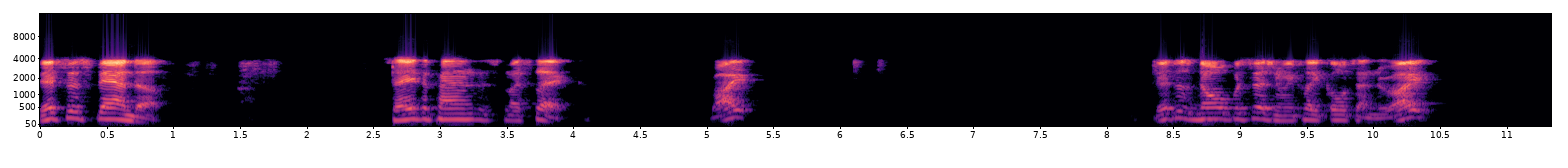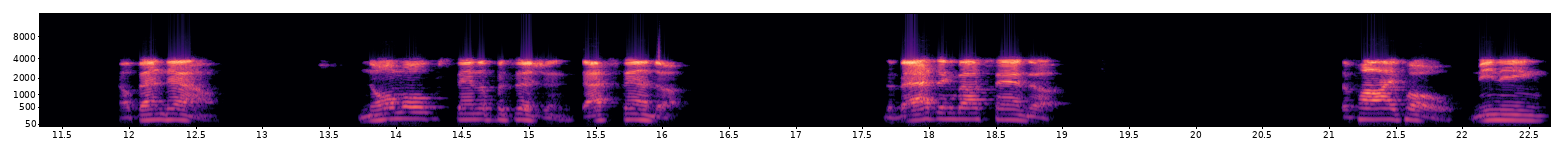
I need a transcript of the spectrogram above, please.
This is stand up. Say it depends, it's my stick. Right? This is normal position we play goaltender, right? Now bend down. Normal stand up position. That's stand up. The bad thing about stand up, the five hole, meaning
